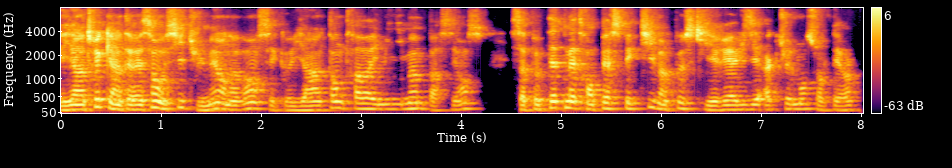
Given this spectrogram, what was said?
Et il y a un truc qui est intéressant aussi, tu le mets en avant, c'est qu'il y a un temps de travail minimum par séance. Ça peut peut-être mettre en perspective un peu ce qui est réalisé actuellement sur le terrain,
